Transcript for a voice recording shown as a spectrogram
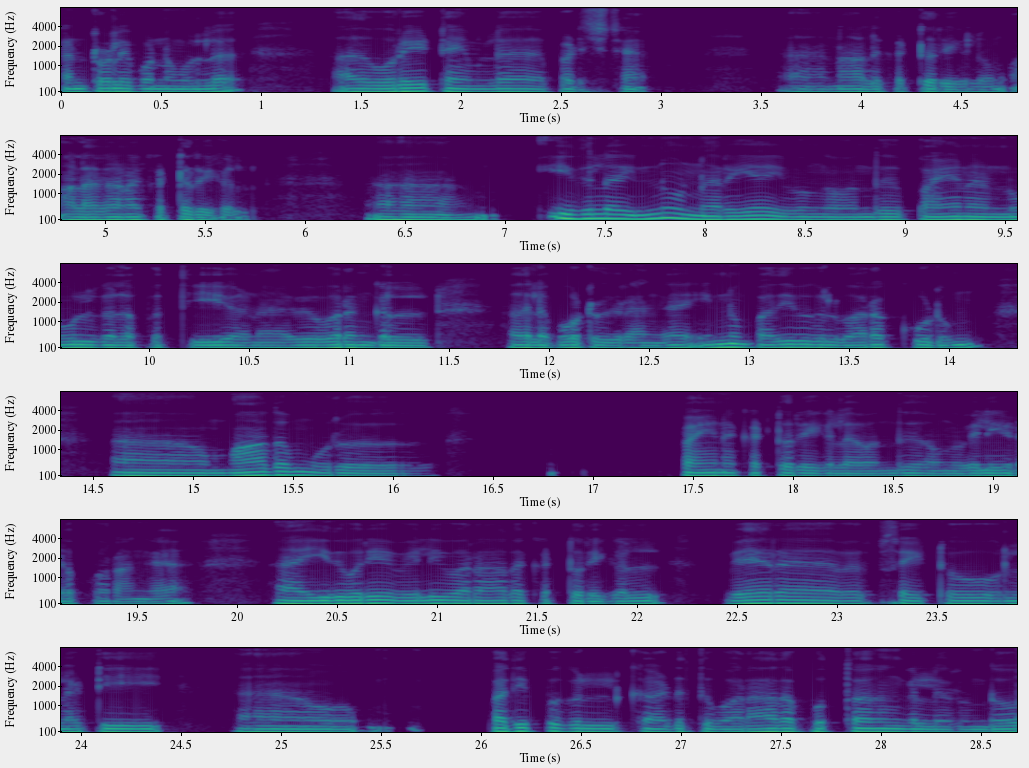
கண்ட்ரோலே பண்ண முடியல. அது ஒரே டைமில் படிச்சிட்டேன். நாலு கட்டுரைகளும் அழகான கட்டுரைகள். இதில் இன்னும் நிறைய இவங்க வந்து பயண நூல்களை பற்றியான விவரங்கள் அதில் போட்டிருக்கிறாங்க. இன்னும் பதிவுகள் வரக்கூடும். மாதம் ஒரு பயண கட்டுரைகளை வந்து அவங்க வெளியிட போகிறாங்க இதுவரையே வெளிவராத கட்டுரைகள் வேறு வெப்சைட்டோ இல்லாட்டி பதிப்புகளுக்கு அடுத்து வராத புத்தகங்கள் இருந்தோ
